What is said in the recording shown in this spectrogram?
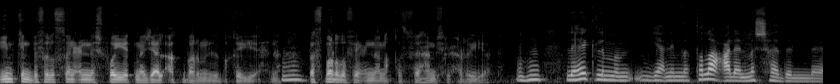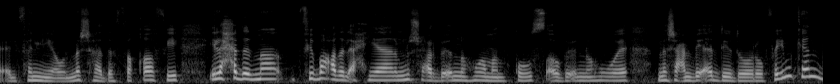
يمكن بفلسطين عندنا شوية مجال أكبر من البقية إحنا مم. بس برضه في عندنا نقص في هامش الحريات مم. لهيك لما يعني بنطلع على المشهد الفني أو المشهد الثقافي إلى حد ما في بعض الأحيان بنشعر بأنه هو منقوص أو بأنه هو مش عم بيأدي دوره فيمكن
